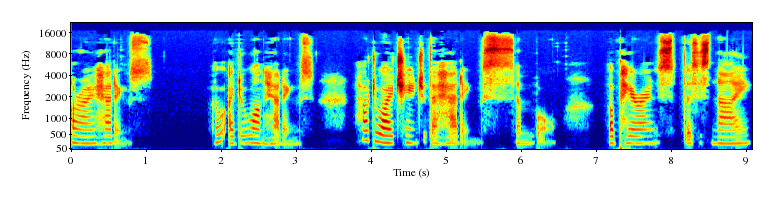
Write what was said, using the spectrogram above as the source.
Alright, headings. Oh, I do want headings. How do I change the headings symbol? Appearance, this is 9.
